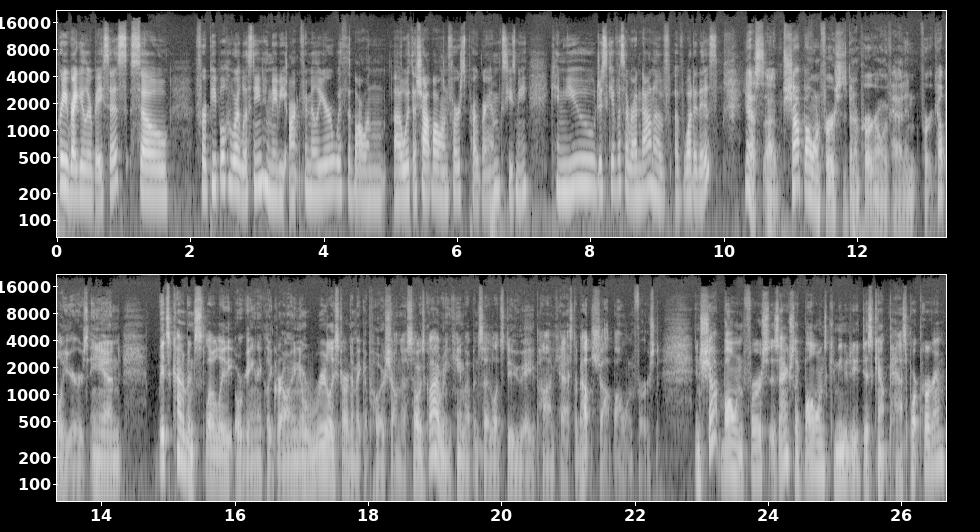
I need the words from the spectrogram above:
pretty regular basis. So for people who are listening who maybe aren't familiar with the Ballwin, uh, with the Shop Ballwin First program, excuse me, can you just give us a rundown of, of what it is? Yes, uh, Ballwin First has been a program we've had in for a couple years, and it's kind of been slowly organically growing and we're really starting to make a push on this. So I was glad when you came up and said, let's do a podcast about Shop Ballwin First. And Shop Ballwin First is actually Ballwin's community discount passport program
